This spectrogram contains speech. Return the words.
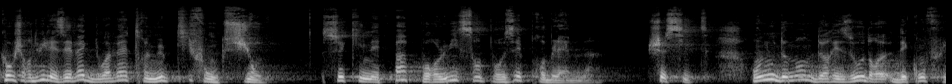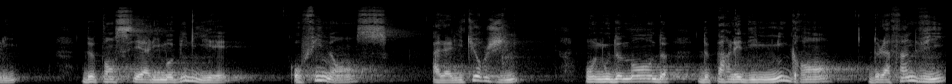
qu'aujourd'hui les évêques doivent être multifonctions, ce qui n'est pas pour lui sans poser problème. Je cite, On nous demande de résoudre des conflits, de penser à l'immobilier, aux finances, à la liturgie. On nous demande de parler des migrants, de la fin de vie.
